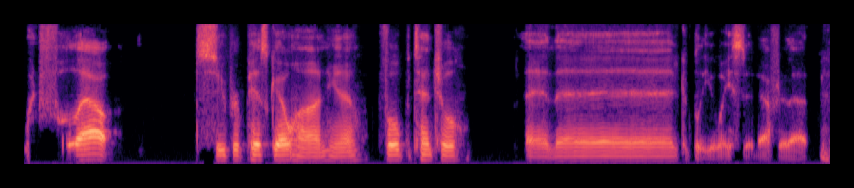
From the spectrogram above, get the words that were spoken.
went full out, super pissed Gohan, you know, full potential, and then completely wasted after that.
